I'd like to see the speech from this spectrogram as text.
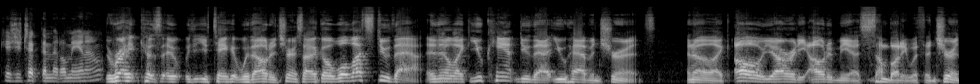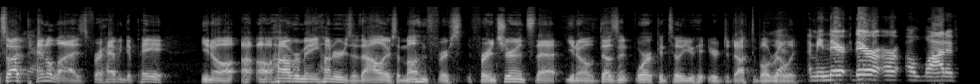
Because you took the middleman out. Right, because you take it without insurance. I go, well, let's do that. And they're like, you can't do that. You have insurance. And they're like, oh, you already outed me as somebody with insurance. So I'm Yeah. penalized for having to pay, you know, uh, uh, however many hundreds of dollars a month for for insurance that you know doesn't work until you hit your deductible. Really, Yeah. I mean, there there are a lot of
